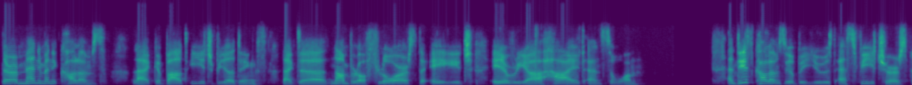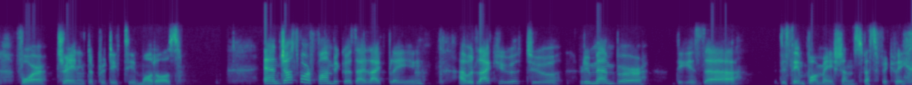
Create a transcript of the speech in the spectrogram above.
there are many, many columns like about each buildings, like the number of floors, the age, area, height, and so on. And these columns will be used as features for training the predictive models. And just for fun, because I like playing, I would like you to remember these, uh, this information specifically.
